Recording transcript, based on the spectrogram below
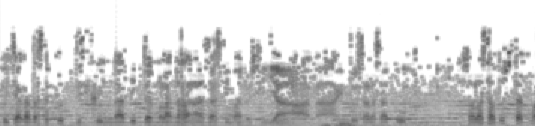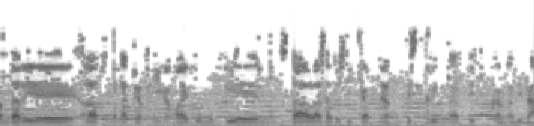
kebijakan tersebut diskriminatif dan melanggar hak asasi manusia. Nah, itu salah satu salah satu statement dari uh, Kemenak RI karena itu mungkin salah satu sikap yang diskriminatif karena tidak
